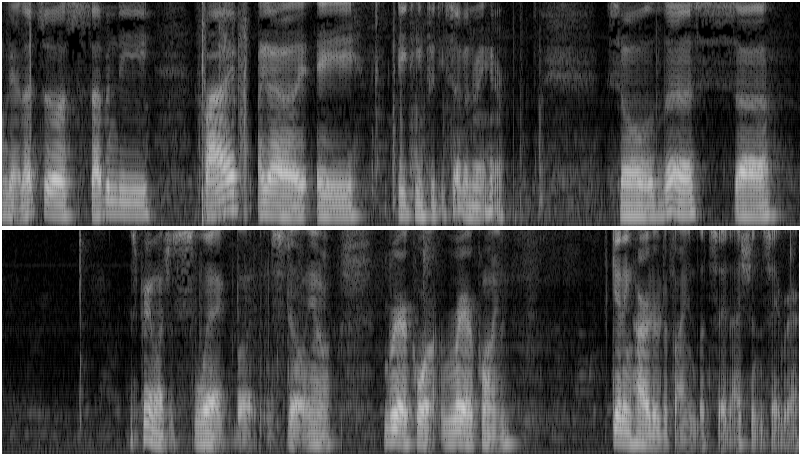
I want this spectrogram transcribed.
okay, that's a 75. I got a, a 1857 right here. So this uh it's pretty much a slick, but still, you know, rare coin, rare coin getting harder to find. Let's say that. I shouldn't say rare.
